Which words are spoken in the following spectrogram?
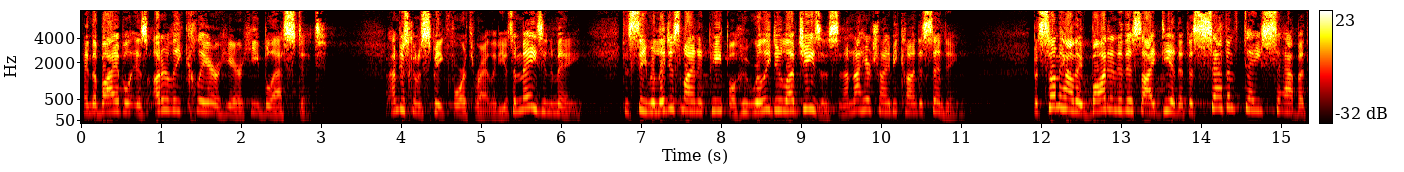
and the Bible is utterly clear here. He blessed it. I'm just going to speak forthrightly to you. It's amazing to me to see religious minded people who really do love Jesus, and I'm not here trying to be condescending, But somehow they've bought into this idea that the seventh day Sabbath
